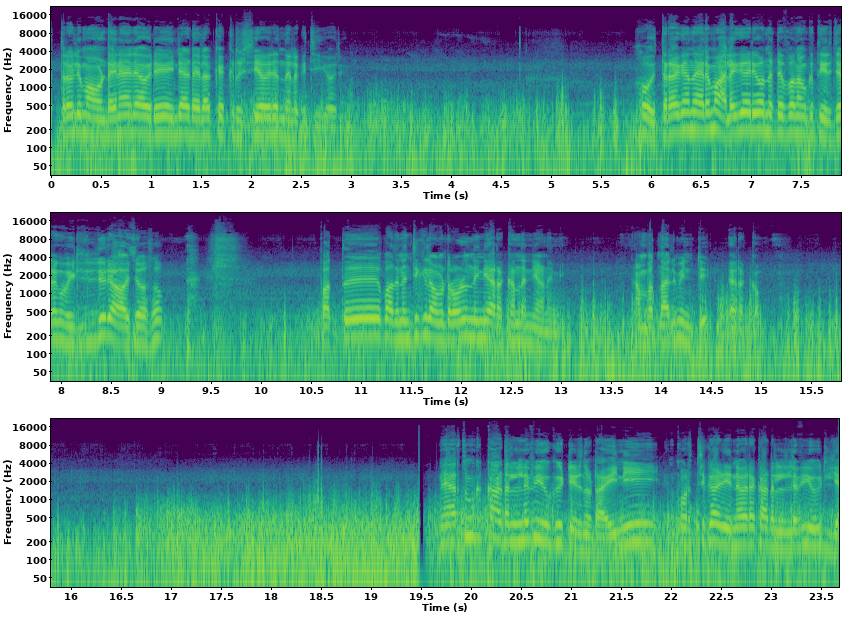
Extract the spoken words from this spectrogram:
എത്ര വലിയ മൗണ്ടൈൻ ആയാലും അവർ ഇതിന്റെ ഇടയിലൊക്കെ കൃഷി അവർ എന്തെങ്കിലുമൊക്കെ ചെയ്യും അവർ ഓ ഇത്രയൊക്കെ നേരം മല കയറി വന്നിട്ട് ഇപ്പോൾ നമുക്ക് തിരിച്ചിറങ്ങും വലിയൊരു ആശ്വാസം. പത്ത് പതിനഞ്ച് കിലോമീറ്ററോളം ഇനി ഇറക്കം തന്നെയാണ് ഇനി. അമ്പത്തിനാല് മിനിറ്റ് ഇറക്കം. നേരത്തെ നമുക്ക് കടലിന്റെ വ്യൂ കിട്ടിയിരുന്നു കേട്ടോ ഇനി കുറച്ച് കഴിയുന്ന വരെ കടലിന്റെ വ്യൂ ഇല്ല.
